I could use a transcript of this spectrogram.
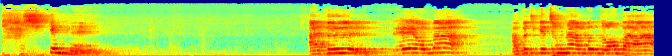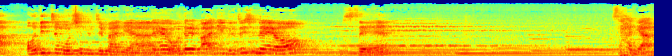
다 식겠네. 아들, 네, 엄마. 아버지께 전화 한번 넣어봐. 어디쯤 오시는지 말이야. 네, 오늘 많이 늦으시네요. 글쎄. 사냥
